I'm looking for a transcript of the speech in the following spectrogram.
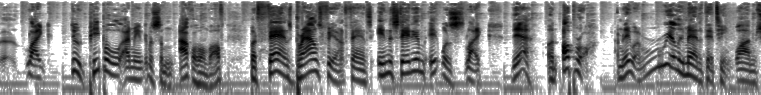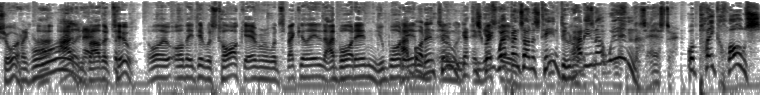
Uh, like, dude, people. I mean, there was some alcohol involved, but fans, Browns fans in the stadium, it was like yeah, an uproar. I mean, they were really mad at their team. Well, I'm sure. Like, Uh, I'd be mad. bothered too. All they, all they did was talk. Everyone was speculated. I bought in. You bought I in. I bought in too. and- We got these great weapons on this team, dude. Oh, How do you not win? Disaster. Well, play close.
